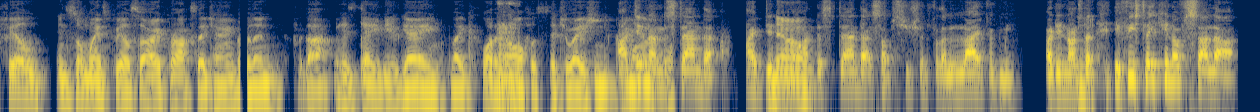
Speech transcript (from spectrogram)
feel in some ways feel sorry for Oxlade-Chamberlain for that his debut game. Like what an hmm. awful situation I didn't understand for. that. I did no. not understand that substitution for the life of me. I didn't understand. If he's taking off Salah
